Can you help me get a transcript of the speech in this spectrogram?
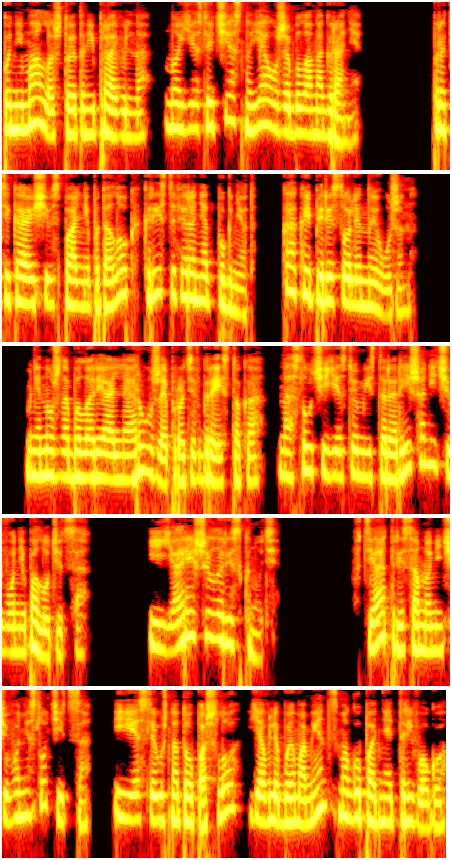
Понимала, что это неправильно, но, если честно, я уже была на грани. Протекающий в спальне потолок Кристофера не отпугнет, как и пересоленный ужин. Мне нужно было реальное оружие против Грейстока, на случай, если у мистера Риша ничего не получится. И я решила рискнуть. В театре со мной ничего не случится, и если уж на то пошло, я в любой момент смогу поднять тревогу.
